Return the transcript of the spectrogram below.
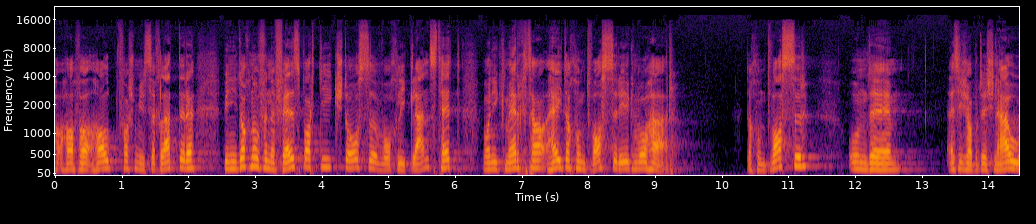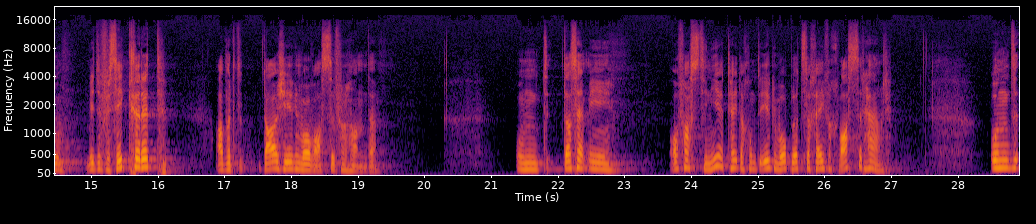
halb fast müssen klettern, bin ich doch noch auf eine Felspartie gestoßen, die ein bisschen glänzt hat, wo ich gemerkt habe, hey, da kommt Wasser irgendwo her. Da kommt Wasser und äh, es ist aber dann schnell wieder versickert, aber da ist irgendwo Wasser vorhanden. Und das hat mich auch fasziniert. Hey, da kommt irgendwo plötzlich einfach Wasser her. Und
